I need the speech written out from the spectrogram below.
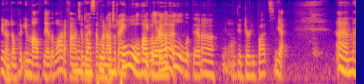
You know, don't put your mouth near the water fountain don't where someone poop in else the drank. pool. How People are in the pool with their, Uh, you know, their dirty butts. yeah. Um,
